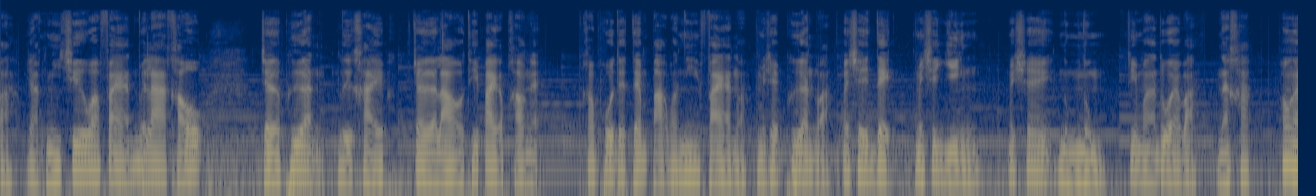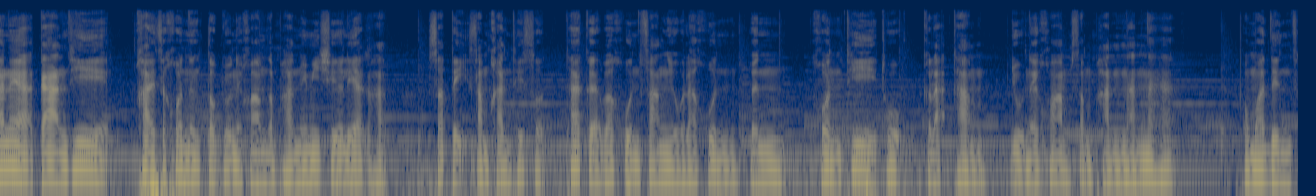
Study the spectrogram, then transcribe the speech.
วะอยากมีชื่อว่าแฟนเวลาเขาเจอเพื่อนหรือใครเจอเราที่ไปกับเขาเนี่ยเขาพูดได้เต็มปากว่านี่แฟนวะไม่ใช่เพื่อนวะไม่ใช่เด็ก ไม่ใช่หญิง ไม่ใช่หนุ่มๆที่มาด้วยวะนะครับ เพราะงั้นเนี่ยการที่ใครสักคนหนึ่งตกอยู่ในความสัมพันธ์ไม่มีชื่อเรียกครับ สติสำคัญที่สุด ถ้าเกิดว่าคุณฟังอยู่แล้วคุณเป็น คนที่ถูกกระทำอยู่ในความสัมพันธ์นั้นนะฮะ ผมว่าดึงส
